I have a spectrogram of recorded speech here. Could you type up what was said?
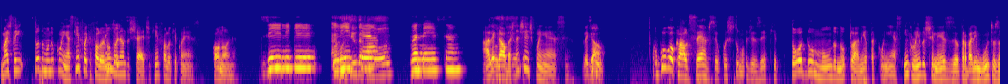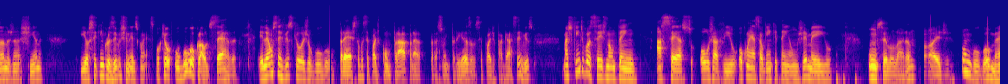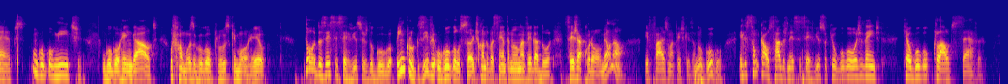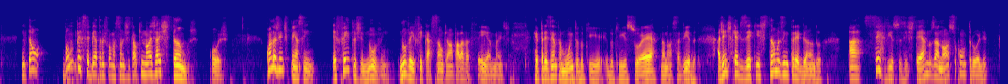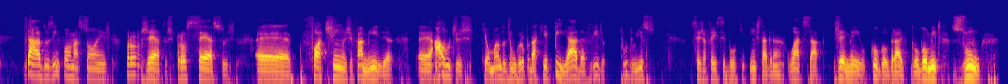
Mas tem, todo mundo conhece. Quem foi que falou? Eu não estou olhando o chat. Quem falou que conhece? Qual o nome? Zillig, A Rosilda Lívia, falou. Vanessa. Ah, legal, Rosilda. bastante gente conhece. Legal. O Google Cloud Service, eu costumo dizer que todo mundo no planeta conhece, incluindo os chineses. Eu trabalhei muitos anos na China e eu sei que inclusive os chineses conhecem, porque o, Google Cloud Server, ele é um serviço que hoje o Google presta, você pode comprar para a sua empresa, você pode pagar serviço, mas quem de vocês não tem acesso ou já viu ou conhece alguém que tenha um Gmail, um celular Android, um Google Maps, um Google Meet, um Google Hangout, o famoso Google Plus que morreu. Todos esses serviços do Google, inclusive o Google Search, quando você entra no navegador, seja Chrome ou não, e faz uma pesquisa no Google, eles são calçados nesse serviço que o Google hoje vende, que é o Google Cloud Server. Então, vamos perceber a transformação digital que nós já estamos hoje. Quando a gente pensa em efeitos de nuvem, nuveificação, que é uma palavra feia, mas representa muito do que, do que isso é na nossa vida, a gente quer dizer que estamos entregando a serviços externos a nosso controle dados, informações, projetos, processos, é, fotinhos de família, é, áudios que eu mando de um grupo daqui, piada, vídeo, tudo isso, seja Facebook, Instagram, WhatsApp, Gmail, Google Drive, Google Meet, Zoom,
